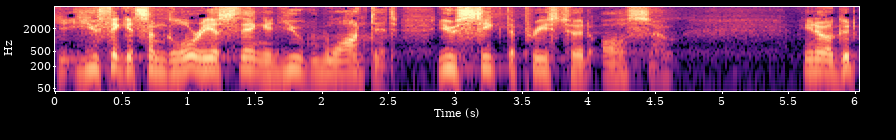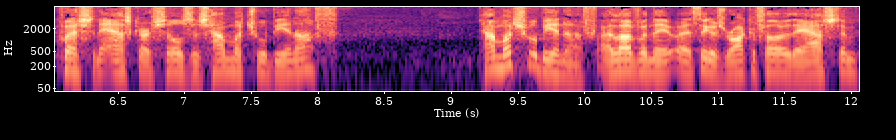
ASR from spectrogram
You think it's some glorious thing and you want it. You seek the priesthood also. You know, a good question to ask ourselves is how much will be enough? How much will be enough? I love when they, I think it was Rockefeller, they asked him,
